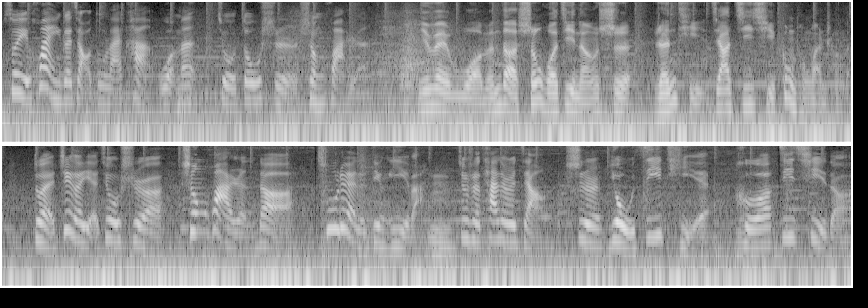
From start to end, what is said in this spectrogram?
所以换一个角度来看，我们就都是生化人。因为我们的生活技能是人体加机器共同完成的。对，这个也就是生化人的粗略的定义吧。嗯就是它就是讲是有机体和机器的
